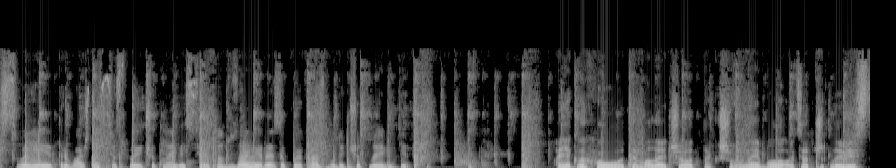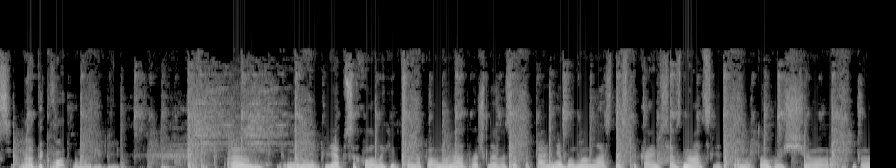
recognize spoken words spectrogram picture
з своєю тривожністю, своєю чутливістю, і тут в зоні ризику якраз будуть чутливі дітки. А як виховувати малечу так, щоб в неї була оця чутливість на адекватному рівні? Е, ну, для психологів це напевно надважливе запитання, бо ми власне стикаємося з наслідками того, що е,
